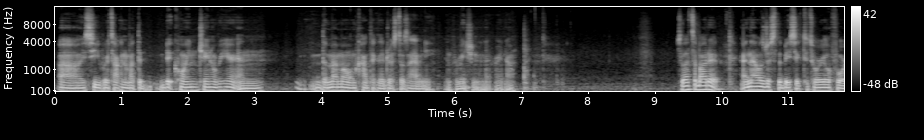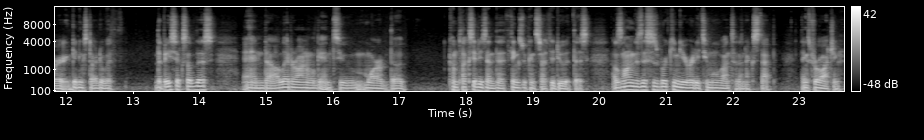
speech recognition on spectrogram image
uh, you see we're talking about the Bitcoin chain over here, and the memo and contact address doesn't have any information in it right now. So that's about it. And that was just the basic tutorial for getting started with the basics of this. And uh, later on, we'll get into more of the complexities and the things we can start to do with this. As long as this is working, you're ready to move on to the next step. Thanks for watching.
